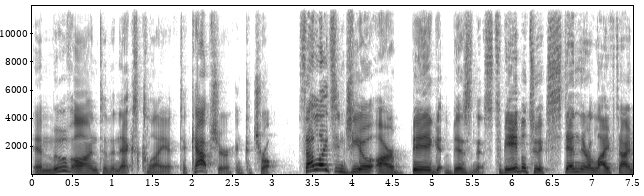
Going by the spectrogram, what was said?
and move on to the next client to capture and control. Satellites in GEO are big business. To be able to extend their lifetime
